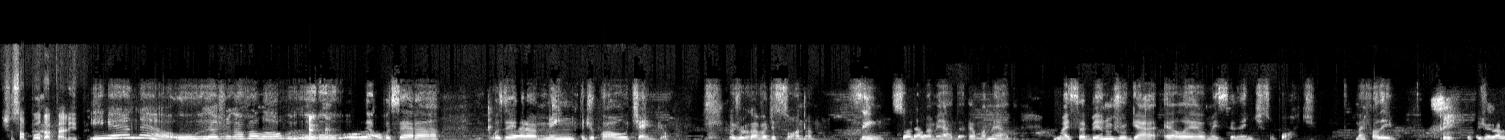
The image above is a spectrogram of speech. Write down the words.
Deixa eu só pôr o da Thalita. E é, né? O Léo jogava LOL. O, o- o Léo, você era. Você era main de qual champion? Eu jogava de Sona. Sim, Sona é uma merda? É uma merda. Mas sabendo jogar, ela é uma excelente suporte. Mas falei, Sim. você jogava.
